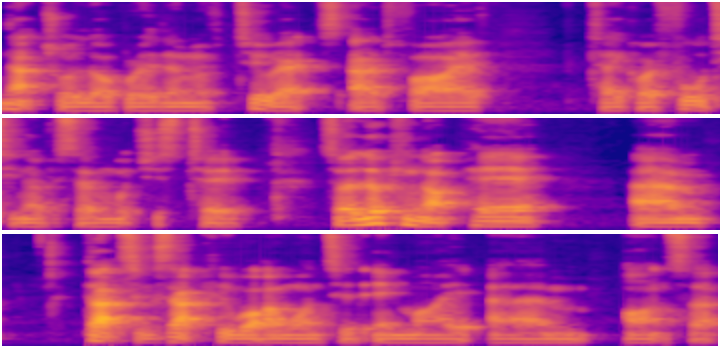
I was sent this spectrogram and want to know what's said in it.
natural logarithm of 2x, add 5, take away 14 over 7, which is 2. So looking up here, um, that's exactly what I wanted in my um, answer.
